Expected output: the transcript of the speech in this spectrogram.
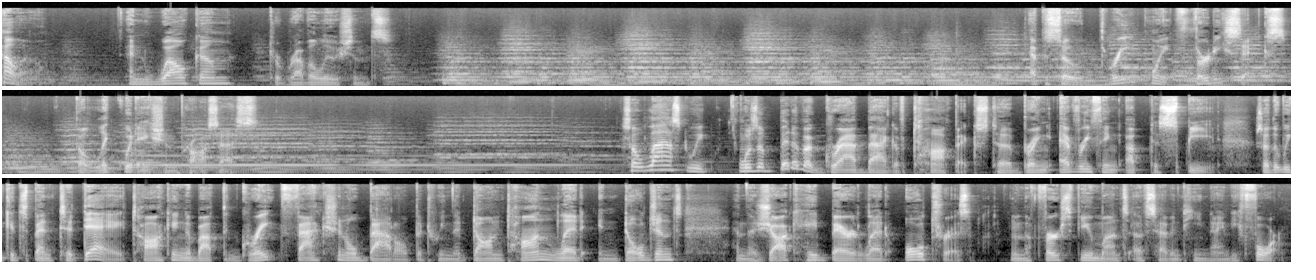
Hello, and welcome to Revolutions. Episode 3.36 The Liquidation Process. So, last week was a bit of a grab bag of topics to bring everything up to speed so that we could spend today talking about the great factional battle between the Danton led Indulgents and the Jacques Hebert led Ultras in the first few months of 1794.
